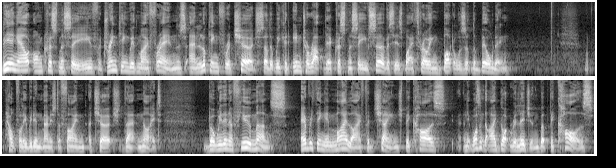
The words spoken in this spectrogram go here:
being out on Christmas Eve, drinking with my friends, and looking for a church so that we could interrupt their Christmas Eve services by throwing bottles at the building. Helpfully, we didn't manage to find a church that night. But within a few months, everything in my life had changed because and it wasn't that I'd got religion, but because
